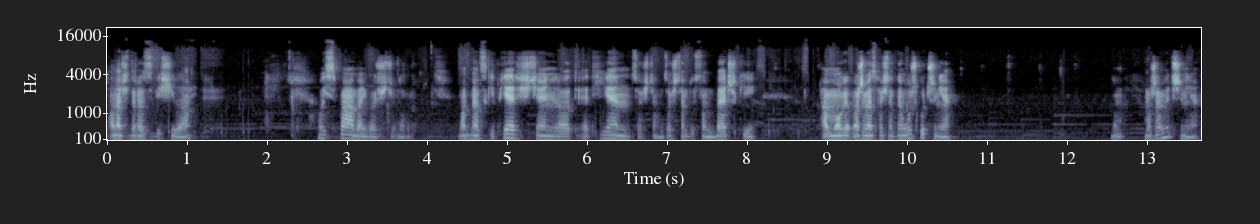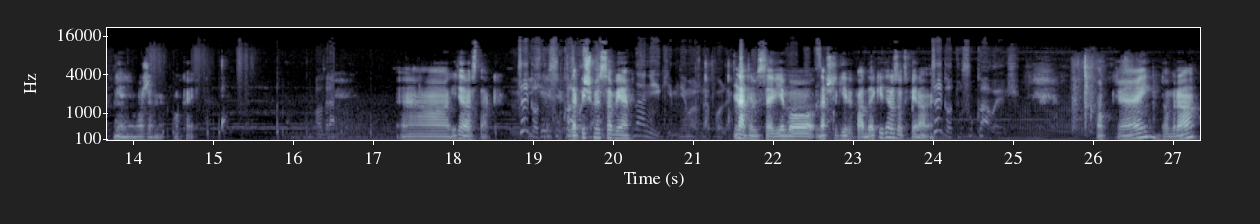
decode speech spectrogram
Ona się teraz zwiesiła. Oj, spadaj gościu, dobra. Magnacki pierścień, lot Etienne, coś tam, coś tam, tu są beczki. A mogę, możemy spać na tym łóżku, czy nie? No, możemy, czy nie? Nie, nie możemy, okej. Eee, I teraz tak. Zapiszmy sobie Na tym save'ie, bo na wszelki wypadek i teraz otwieramy. Okej, dobra.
